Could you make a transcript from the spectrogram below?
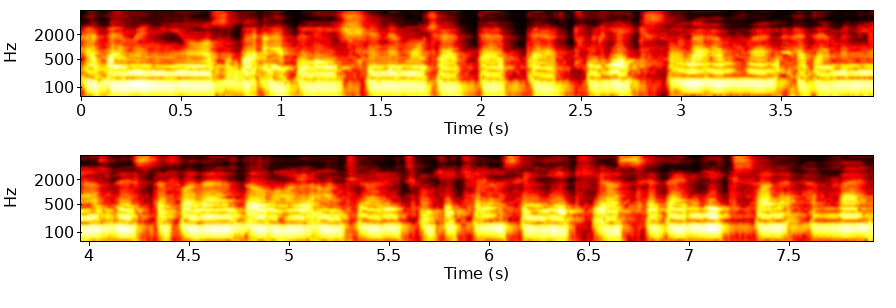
عدم نیاز به ablation مجدد در طول یک سال اول عدم نیاز به استفاده از داروهای آنتی‌آریتمیک کلاس یک یا سه در یک سال اول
